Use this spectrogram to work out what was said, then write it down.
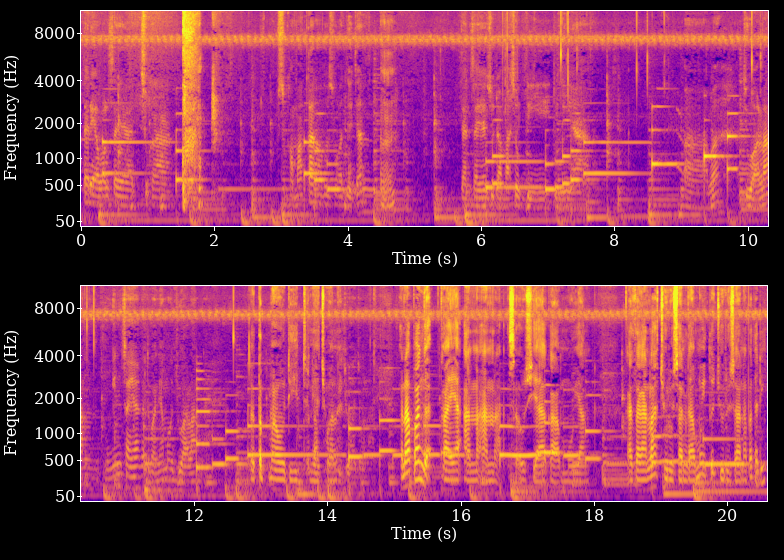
dari awal saya suka suka makan atau suka jajan. Mhm. dan saya sudah masuk di dunia eh, apa jualan. Mungkin saya ke depannya mau jualan. Tetap mau di dunia jualan. jual jualan. Kenapa nggak kayak anak-anak seusia kamu yang katakanlah jurusan kamu itu jurusan apa tadi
